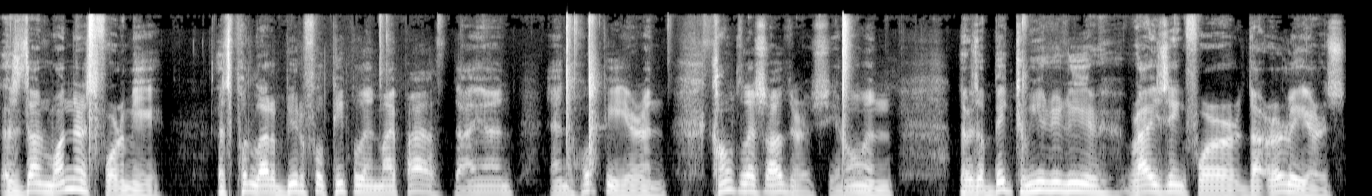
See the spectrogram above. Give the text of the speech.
it's done wonders for me. It's put a lot of beautiful people in my path, Diane and Hopi here, and countless others, you know. And there's a big community rising for the early years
